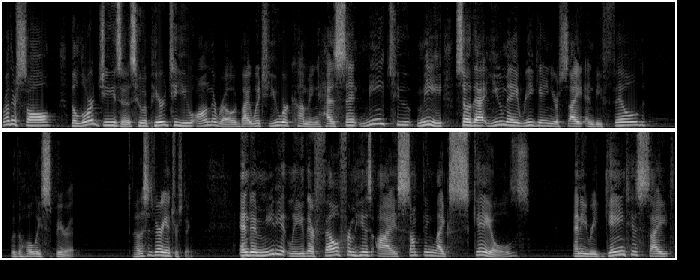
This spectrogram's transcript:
Brother Saul, the Lord Jesus, who appeared to you on the road by which you were coming, has sent me to me so that you may regain your sight and be filled with the Holy Spirit. Now, this is very interesting. And immediately there fell from his eyes something like scales and he regained his sight,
